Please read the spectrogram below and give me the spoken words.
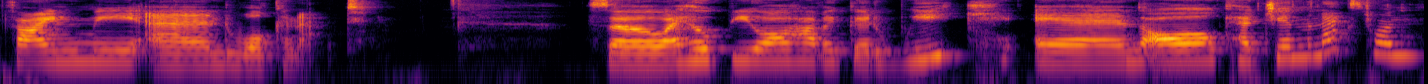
Find me and we'll connect. So I hope you all have a good week, and I'll catch you in the next one.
